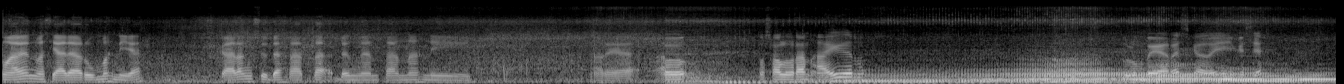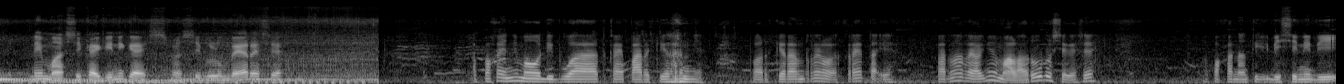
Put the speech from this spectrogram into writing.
kemarin masih ada rumah nih ya. Sekarang sudah rata dengan tanah nih. Area oh, saluran air. Belum beres kali guys ya. Ini masih kayak gini guys. Masih belum beres ya. Apakah ini mau dibuat kayak parkiran ya parkiran rel kereta ya? Karena relnya malah lurus ya guys ya. Apakah nanti di sini di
